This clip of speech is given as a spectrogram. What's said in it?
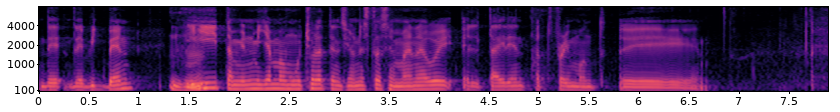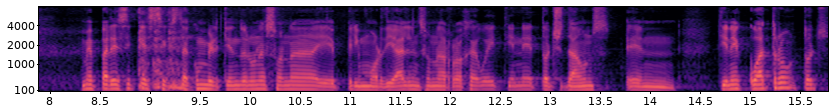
de, de Big Ben. Y también me llama mucho la atención esta semana, güey, el Tyrant Pat Fremont. Eh, me parece que se está convirtiendo en una zona eh, primordial, en zona roja, güey. Tiene touchdowns en... Tiene cuatro, touch,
